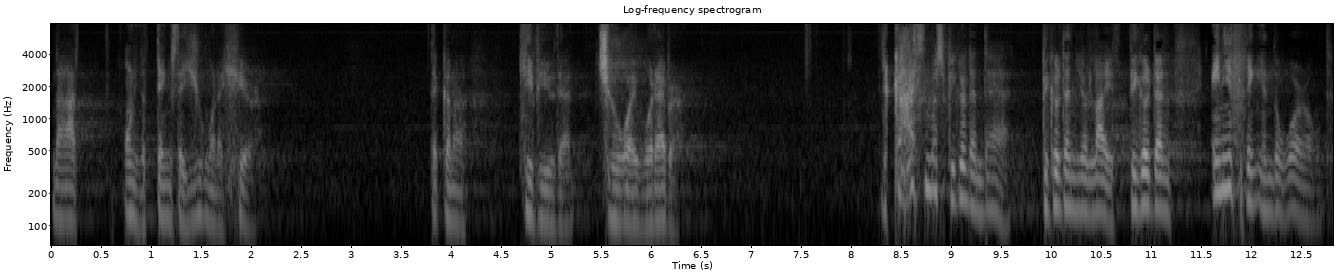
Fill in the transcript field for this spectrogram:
Not only the things that you want to hear. They're going to give you that joy, whatever. God is much bigger than that, bigger than your life, bigger than anything in the world.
